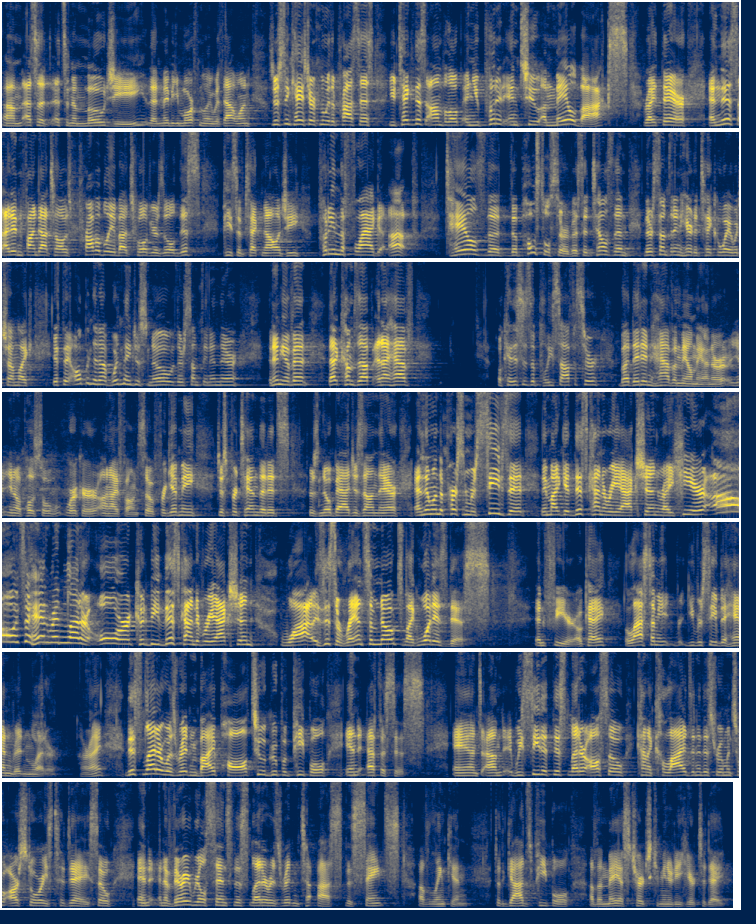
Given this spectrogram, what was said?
Um, that's, a, that's an emoji that maybe you're more familiar with that one. Just in case you're familiar with the process, you take this envelope and you put it into a mailbox right there. And this, I didn't find out until I was probably about 12 years old. This piece of technology, putting the flag up, tells the, the postal service, it tells them there's something in here to take away, which I'm like, if they opened it up, wouldn't they just know there's something in there? In any event, that comes up, and I have okay, this is a police officer, but they didn't have a mailman or you know, a postal worker on iPhone. So forgive me, just pretend that it's there's no badges on there. And then when the person receives it, they might get this kind of reaction right here. Oh, it's a handwritten letter. Or it could be this kind of reaction. Why is this a ransom note? Like what is this? And fear, okay? The last time you, you received a handwritten letter. All right? This letter was written by Paul to a group of people in Ephesus. And um, we see that this letter also kind of collides into this room into our stories today. So, in, in a very real sense, this letter is written to us, the saints of Lincoln, to the God's people of Emmaus Church community here today.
